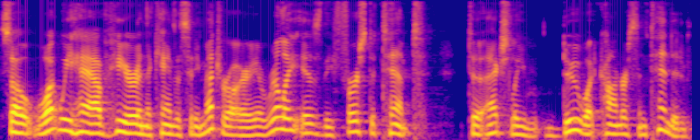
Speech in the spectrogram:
So, what we have here in the Kansas City metro area really is the first attempt to actually do what Congress intended,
